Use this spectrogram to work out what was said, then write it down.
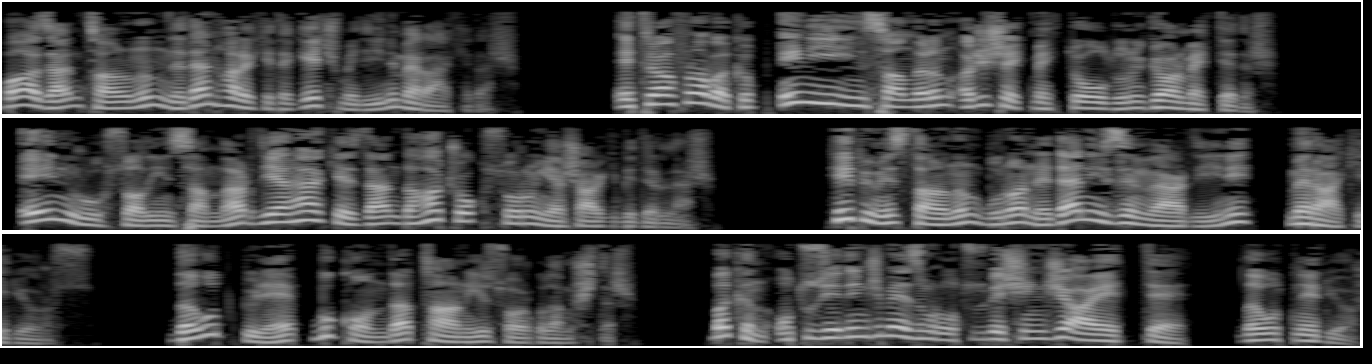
bazen Tanrı'nın neden harekete geçmediğini merak eder. Etrafına bakıp en iyi insanların acı çekmekte olduğunu görmektedir. En ruhsal insanlar diğer herkesten daha çok sorun yaşar gibidirler. Hepimiz Tanrı'nın buna neden izin verdiğini merak ediyoruz. Davut bile bu konuda Tanrı'yı sorgulamıştır. Bakın 37. mezmur 35. ayette Davut ne diyor?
